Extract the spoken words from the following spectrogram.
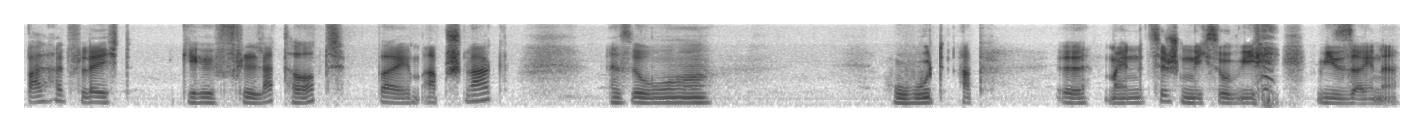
Ball hat vielleicht geflattert beim Abschlag. Also Hut ab. Äh, meine zischen nicht so wie, wie seine.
